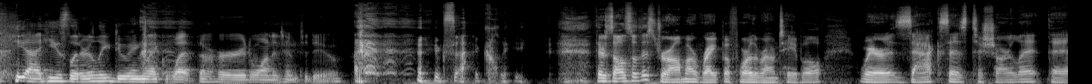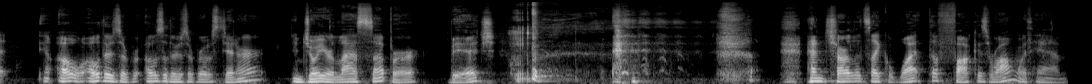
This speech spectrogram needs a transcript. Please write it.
yeah, he's literally doing like what the herd wanted him to do. exactly. There's also this drama right before the roundtable where Zach says to Charlotte that, oh, oh, there's a, oh, so there's a roast dinner. Enjoy your last supper, bitch. and Charlotte's like, what the fuck is wrong with him?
